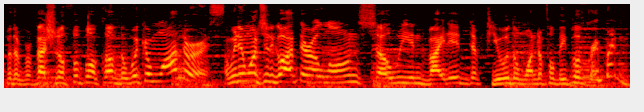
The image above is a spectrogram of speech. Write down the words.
for the professional football club, the Wycombe Wanderers. And we didn't want you to go out there alone, so we invited a few of the wonderful people of Great Britain.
